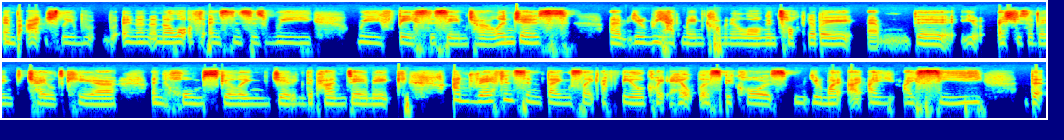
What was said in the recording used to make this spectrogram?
um, but actually in, in a lot of instances we we face the same challenges um, you know, we had men coming along and talking about um, the you know, issues around childcare and homeschooling during the pandemic, and referencing things like I feel quite helpless because you know my I I, I see that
